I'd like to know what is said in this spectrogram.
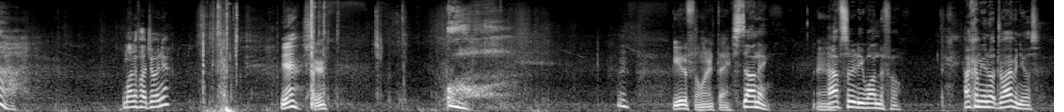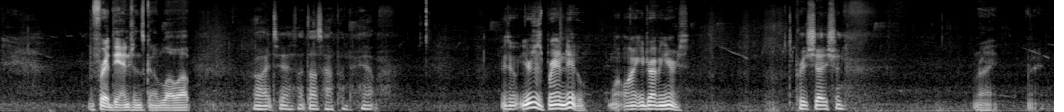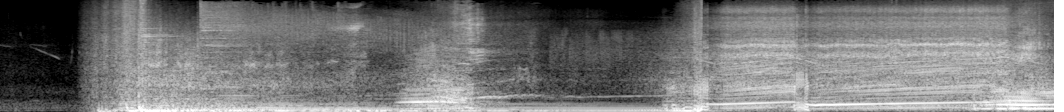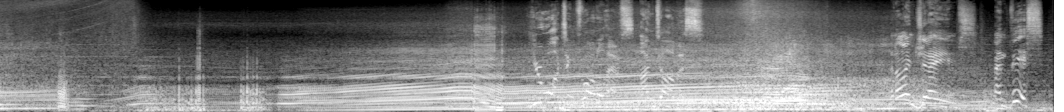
Mind if I join you? Yeah, sure. Oh. Beautiful, aren't they? Stunning. Yeah. Absolutely wonderful. How come you're not driving yours? I'm afraid the engine's gonna blow up. Right, yeah, that does happen. Yeah. Yours is brand new. Why aren't you driving yours? Depreciation. Right,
